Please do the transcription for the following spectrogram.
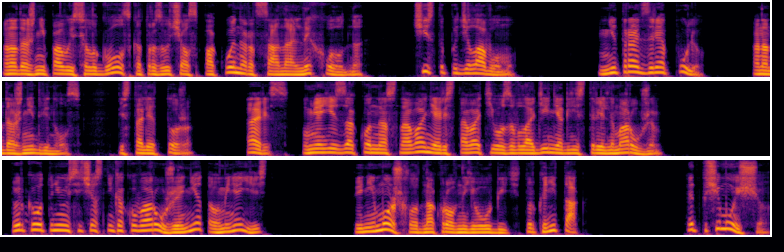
Она даже не повысила голос, который звучал спокойно, рационально и холодно. Чисто по-деловому. Не трать зря пулю. Она даже не двинулась. Пистолет тоже. Арис, у меня есть законное основание арестовать его за владение огнестрельным оружием. Только вот у него сейчас никакого оружия нет, а у меня есть. Ты не можешь хладнокровно его убить, только не так. Это почему еще?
